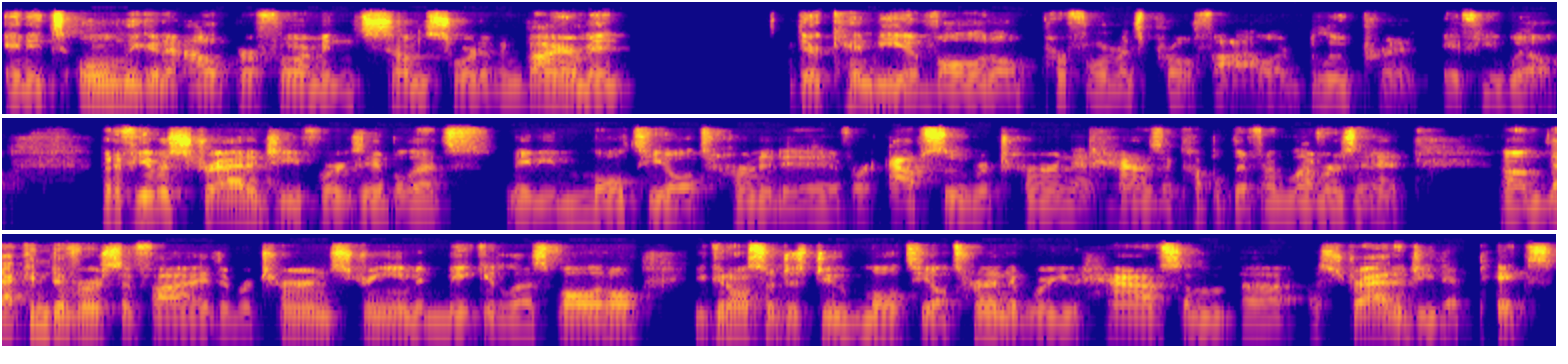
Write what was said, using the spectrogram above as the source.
and it's only going to outperform in some sort of environment, there can be a volatile performance profile or blueprint, if you will. But if you have a strategy, for example, that's maybe multi alternative or absolute return that has a couple different levers in it, um, that can diversify the return stream and make it less volatile. You can also just do multi alternative where you have some uh, a strategy that picks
